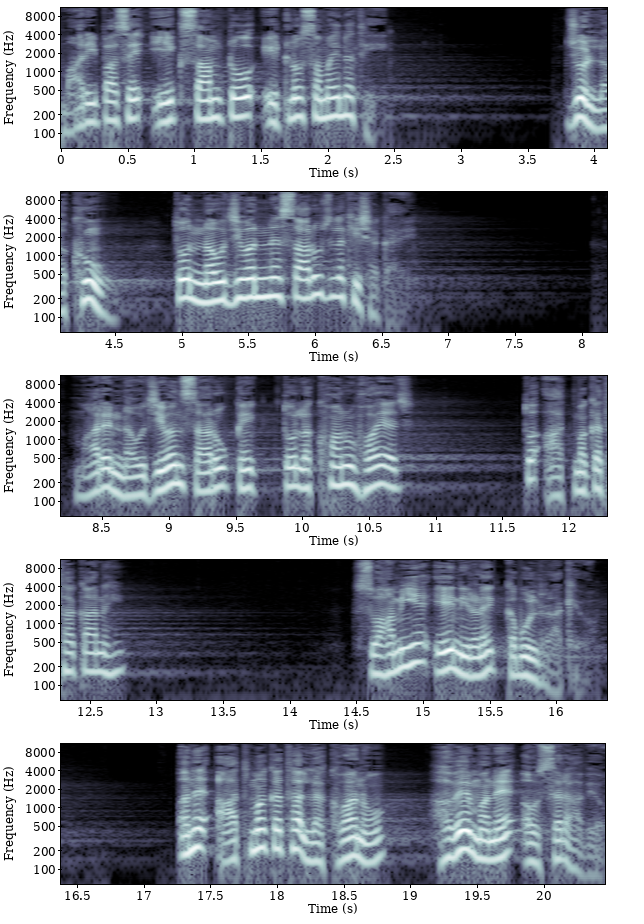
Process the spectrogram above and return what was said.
મારી પાસે એક સામટો એટલો સમય નથી. જો લખું, તો નવજીવનને સારું જ લખી શકાય. મારે નવજીવન સારું કંઈક તો લખવાનું હોય જ, તો આત્મકથા કા નહીં? સ્વામીએ એ નિર્ણય કબૂલ રાખ્યો. અને આત્મકથા લખવાનો હવે મને અવસર આવ્યો.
